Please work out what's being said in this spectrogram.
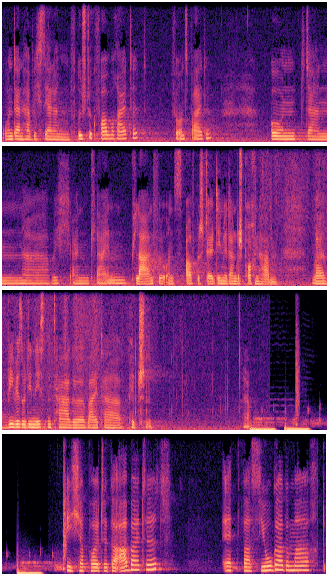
Und dann habe ich sehr lange ein Frühstück vorbereitet für uns beide. Und dann habe ich einen kleinen Plan für uns aufgestellt, den wir dann besprochen haben, wie wir so die nächsten Tage weiter pitchen. Ja. Ich habe heute gearbeitet, etwas Yoga gemacht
